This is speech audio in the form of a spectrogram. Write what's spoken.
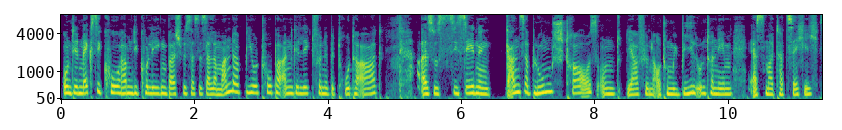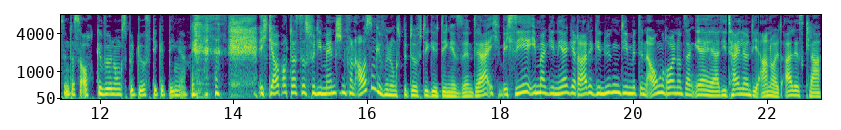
Und in Mexiko haben die Kollegen beispielsweise Salamander-Biotope angelegt für eine bedrohte Art. Also sie sehen einen ganzer Blumenstrauß und ja, für ein Automobilunternehmen erstmal tatsächlich sind das auch gewöhnungsbedürftige Dinge. ich glaube auch, dass das für die Menschen von außen gewöhnungsbedürftige Dinge sind. Ja, ich, ich sehe imaginär gerade genügend, die mit den Augen rollen und sagen, ja, ja, die Teile und die Arnold, alles klar.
